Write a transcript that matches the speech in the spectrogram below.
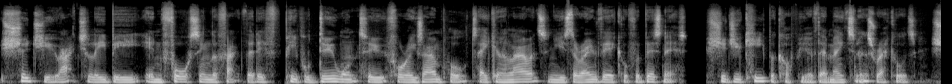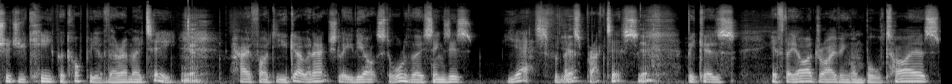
Should you actually be enforcing the fact that if people do want to, for example, take an allowance and use their own vehicle for business, should you keep a copy of their maintenance records? Should you keep a copy of their MOT? Yeah. How far do you go? And actually, the answer to all of those things is yes for Yeah. best practice. Yeah. Because if they are driving on ball tyres,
